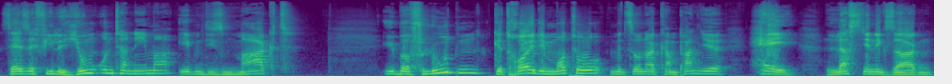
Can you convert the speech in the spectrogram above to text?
sehr, sehr viele Jungunternehmer eben diesen Markt überfluten, getreu dem Motto mit so einer Kampagne, hey, lass dir nichts sagen,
